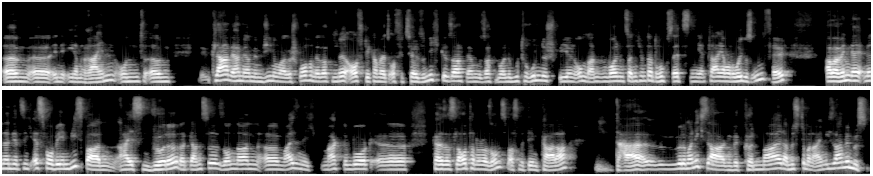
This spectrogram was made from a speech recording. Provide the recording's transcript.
ähm, äh, in ihren Reihen. Und ähm, klar, wir haben ja mit dem Gino mal gesprochen, der sagt, ne, Aufstieg haben wir jetzt offiziell so nicht gesagt. Wir haben gesagt, wir wollen eine gute Runde spielen, um, wir wollen uns da nicht unter Druck setzen. Ja, klar, die haben ein ruhiges Umfeld. Aber wenn, der, wenn das jetzt nicht SVW in Wiesbaden heißen würde, das Ganze, sondern, äh, weiß ich nicht, Magdeburg, äh, Kaiserslautern oder sonst was mit dem Kader, da würde man nicht sagen, wir können mal, da müsste man eigentlich sagen, wir müssen.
